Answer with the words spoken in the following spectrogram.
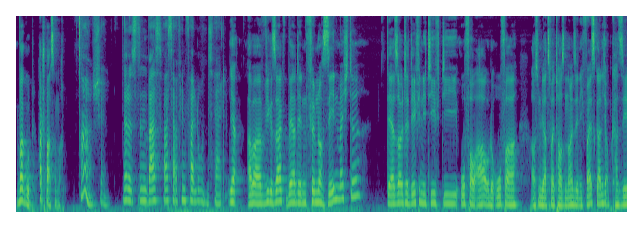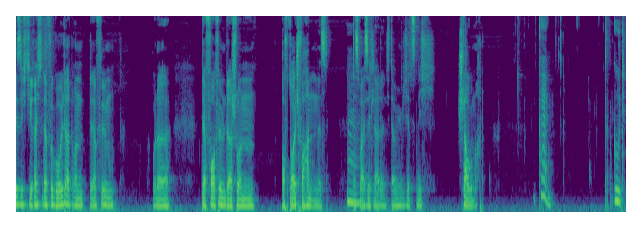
war gut. Hat Spaß gemacht. ah, schön. Ja, das ist dann was, was ja auf jeden Fall lohnenswert. Ja, aber wie gesagt, wer den Film noch sehen möchte, der sollte definitiv die OVA oder OFA aus dem Jahr 2009 sehen. Ich weiß gar nicht, ob Kase sich die Rechte dafür geholt hat und der Film oder der Vorfilm da schon auf Deutsch vorhanden ist. Das weiß ich leider nicht. Da habe ich mich jetzt nicht schlau gemacht. Okay. Gut.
